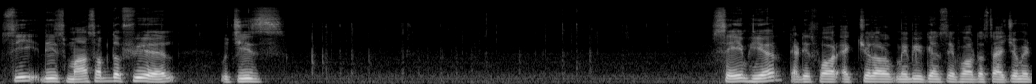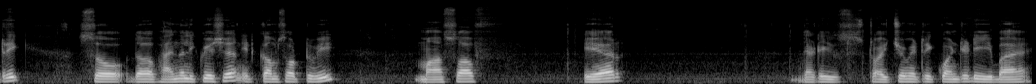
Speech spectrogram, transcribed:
see this mass of the fuel which is same here that is for actual or maybe you can say for the stoichiometric. So, the final equation it comes out to be mass of air that is stoichiometric quantity by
